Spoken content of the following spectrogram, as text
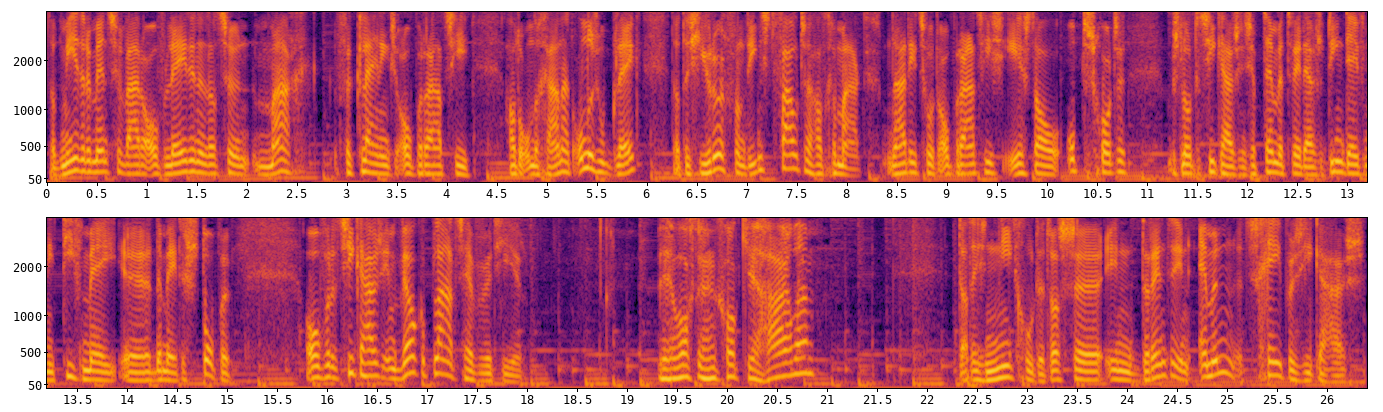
dat meerdere mensen waren overleden... en dat ze een maagverkleiningsoperatie hadden ondergaan. Uit onderzoek bleek dat de chirurg van dienst fouten had gemaakt. Na dit soort operaties eerst al op te schorten... besloot het ziekenhuis in september 2010 definitief mee, eh, ermee te stoppen. Over het ziekenhuis, in welke plaats hebben we het hier? Er wordt een gokje Haarlem. Dat is niet goed. Het was eh, in Drenthe, in Emmen, het Schepenziekenhuis.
